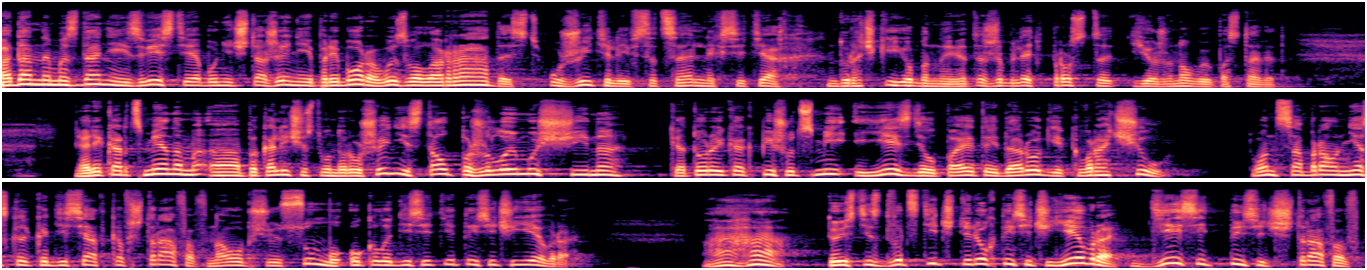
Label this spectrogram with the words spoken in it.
По данным издания, известие об уничтожении прибора вызвало радость у жителей в социальных сетях. Дурачки ебаные, это же, блядь, просто ее же новую поставят. Рекордсменом а, по количеству нарушений стал пожилой мужчина, который, как пишут СМИ, ездил по этой дороге к врачу. Он собрал несколько десятков штрафов на общую сумму около 10 тысяч евро. Ага, то есть из 24 тысяч евро 10 тысяч штрафов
